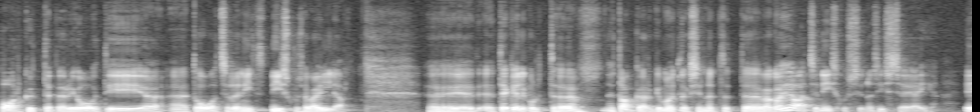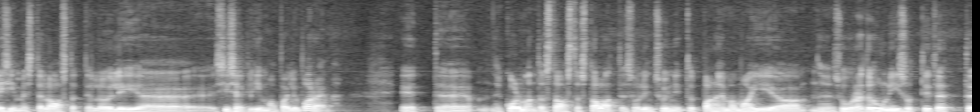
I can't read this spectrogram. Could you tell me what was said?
paar kütteperioodi toovad selle niiskuse välja tegelikult takkajärgi ma ütleksin, et, et väga hea, et see niiskus sinna sisse jäi. Esimestel aastatel oli sisekliima palju parem et eh, kolmandast aastast alates olin sunnitud panema majja eh, suured õhuniisutid, et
